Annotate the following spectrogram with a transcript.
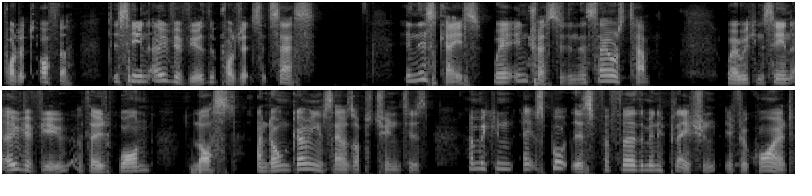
Product Offer to see an overview of the project success. In this case, we're interested in the Sales tab, where we can see an overview of those won, lost, and ongoing sales opportunities, and we can export this for further manipulation if required.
